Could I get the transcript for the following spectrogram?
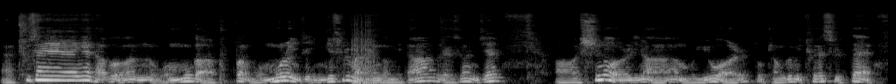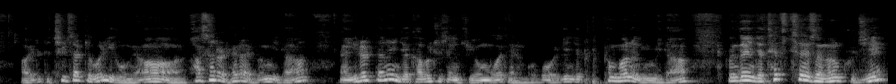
아, 추생의 답은 원무가 북방 원무는 이제 임계수를 말하는 겁니다. 그래서 이제 어, 신월이나 뭐 6월 또 경금이 투했을 때 어, 이렇게 칠살격을 이루면 화살을 해라 이겁니다. 아, 이럴 때는 이제 갑을추생이 기원무가 되는 거고 이게 이제 평범한 의미입니다. 근데 이제 텍스트에서는 굳이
